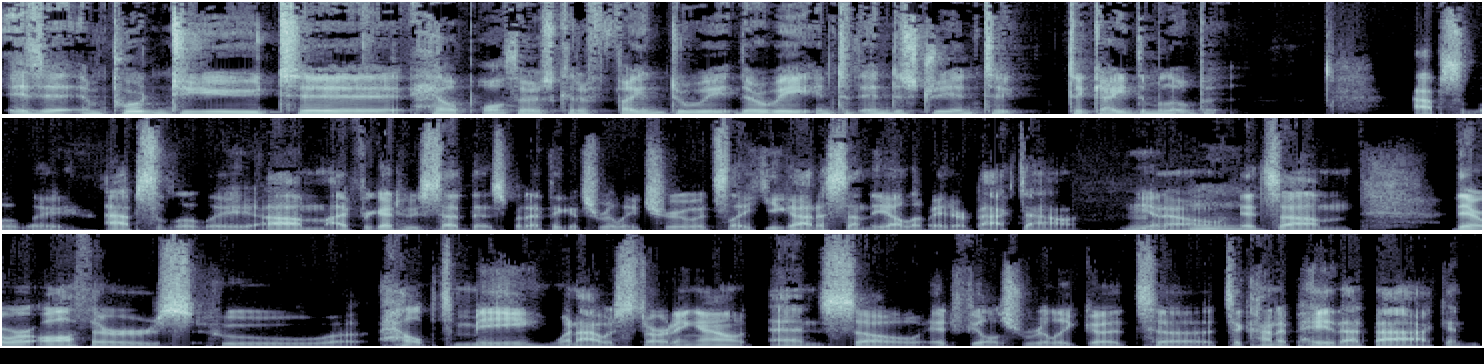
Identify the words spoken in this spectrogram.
is it important to you to help authors kind of find their way their way into the industry and to to guide them a little bit? Absolutely, absolutely. Um, I forget who said this, but I think it's really true. It's like you got to send the elevator back down. Mm. You know, mm. it's um, there were authors who helped me when I was starting out, and so it feels really good to to kind of pay that back. And,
